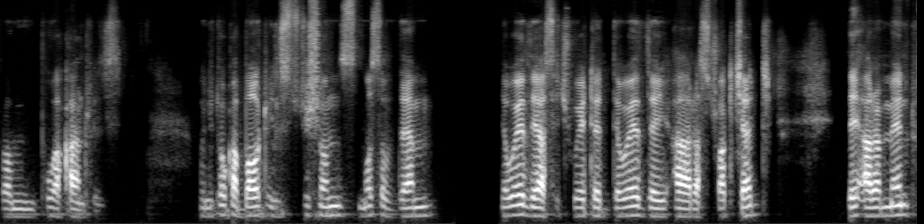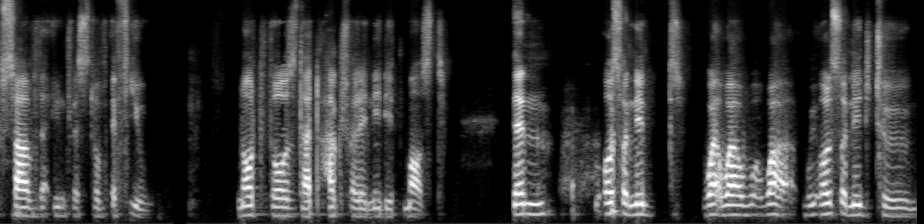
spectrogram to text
from poor countries. When you talk about institutions, most of them, the way they are situated, the way they are structured, they are meant to serve the interest of a few, not those that actually need it most. Then also need we also need to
